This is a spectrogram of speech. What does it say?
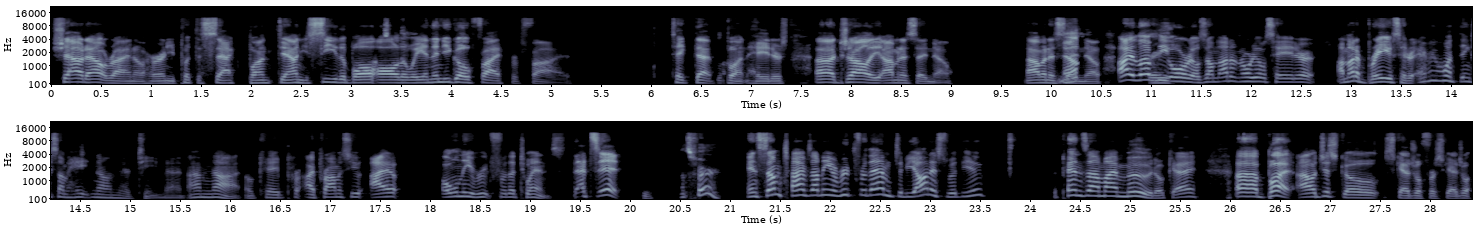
Shout out Ryan O'Hearn. You put the sack bunt down, you see the ball all the way, and then you go five for five. Take that bunt, haters. Uh Jolly, I'm gonna say no. I'm gonna say no. no. I love the Orioles. I'm not an Orioles hater. I'm not a Braves hater. Everyone thinks I'm hating on their team, man. I'm not. Okay, I promise you. I only root for the Twins. That's it. That's fair. And sometimes I don't even root for them. To be honest with you, depends on my mood. Okay, uh, but I'll just go schedule for schedule.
